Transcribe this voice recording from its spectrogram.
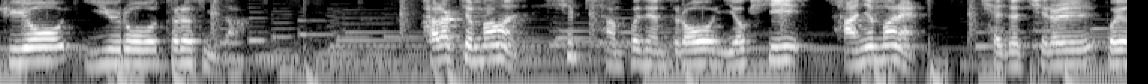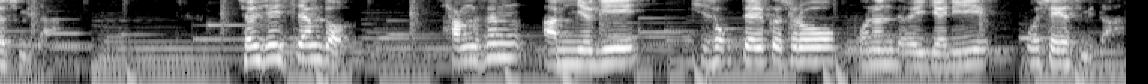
주요 이유로 들었습니다. 하락 전망은 13%로 역시 4년 만에 최저치를 보였습니다. 전세 시장도 상승 압력이 지속될 것으로 보는 의견이 우세했습니다.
